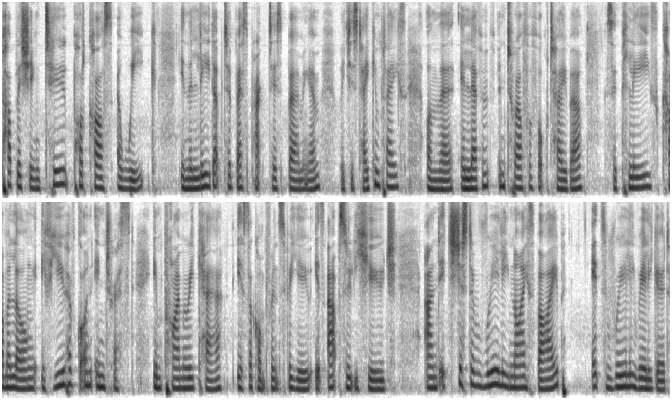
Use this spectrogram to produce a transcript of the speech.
publishing two podcasts a week in the lead up to Best Practice Birmingham, which is taking place on the 11th and 12th of October. So please come along. If you have got an interest in primary care, it's a conference for you. It's absolutely huge and it's just a really nice vibe. It's really, really good.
